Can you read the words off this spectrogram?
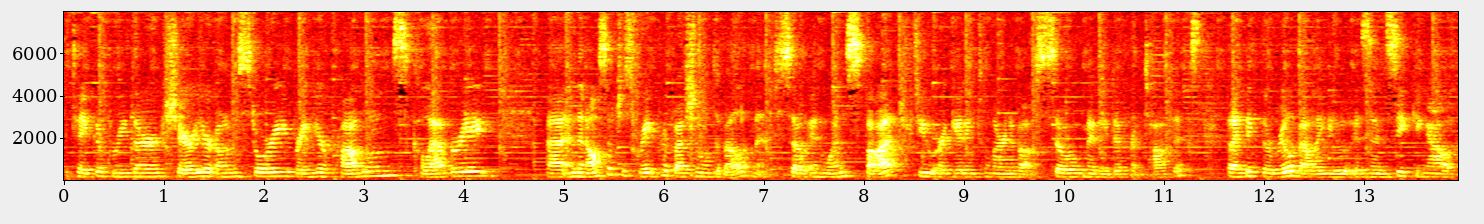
to take a breather, share your own story, bring your problems, collaborate, uh, and then also just great professional development. So in one spot, you are getting to learn about so many different topics, but I think the real value is in seeking out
